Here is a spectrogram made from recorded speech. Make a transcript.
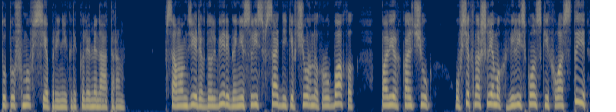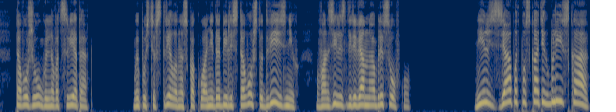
Тут уж мы все приникли к иллюминаторам. В самом деле вдоль берега неслись всадники в черных рубахах поверх кольчуг. У всех на шлемах велись конские хвосты того же угольного цвета. Выпустив стрелы на скаку, они добились того, что две из них вонзились в деревянную облицовку. «Нельзя подпускать их близко!»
